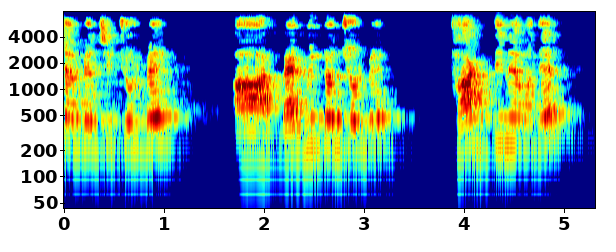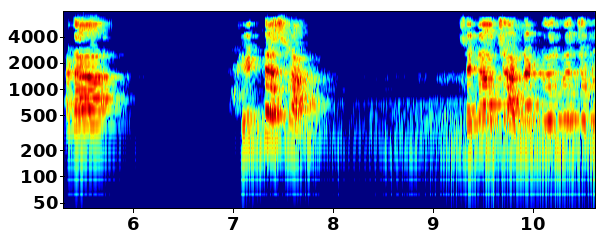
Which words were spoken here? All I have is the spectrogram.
চ্যাম্পিয়নশিপ চলবে আর ব্যাডমিন্টন চলবে। থার্ড দিনে আমাদের একটা ফিটনেস রান সেটা হচ্ছে আন্ডার টুয়েলভের জন্য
